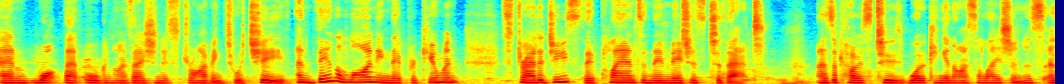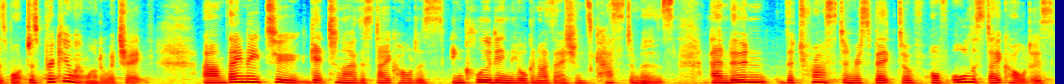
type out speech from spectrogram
and what that organisation is striving to achieve, and then aligning their procurement strategies, their plans, and their measures to that, mm-hmm. as opposed to working in isolation as, as what does procurement want to achieve. Um, they need to get to know the stakeholders, including the organisation's customers, and earn the trust and respect of, of all the stakeholders,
